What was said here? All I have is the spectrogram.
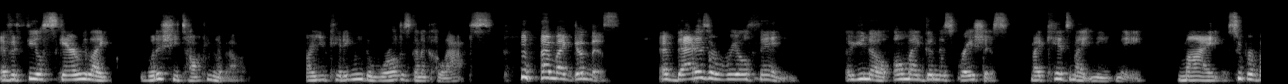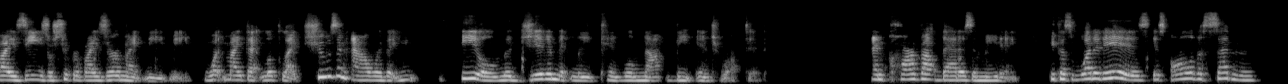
If it feels scary, like, what is she talking about? Are you kidding me? The world is going to collapse. Oh my goodness. If that is a real thing, uh, you know, oh my goodness gracious, my kids might need me. My supervisees or supervisor might need me. What might that look like? Choose an hour that you feel legitimately can will not be interrupted. And carve out that as a meeting. Because what it is, is all of a sudden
